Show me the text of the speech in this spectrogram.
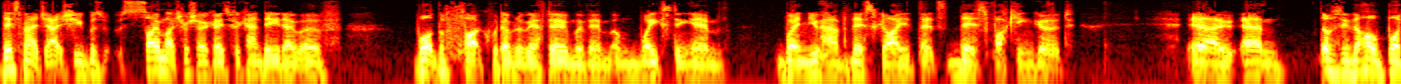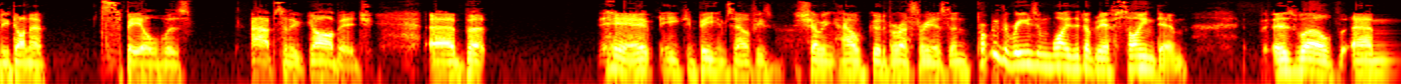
this match actually was so much of a showcase for Candido of what the fuck were WWF doing with him and wasting him when you have this guy that's this fucking good. You know, um, obviously the whole Bodydonna spiel was absolute garbage, uh, but here he can be himself. He's showing how good of a wrestler he is, and probably the reason why the WWF signed him as well. Um,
